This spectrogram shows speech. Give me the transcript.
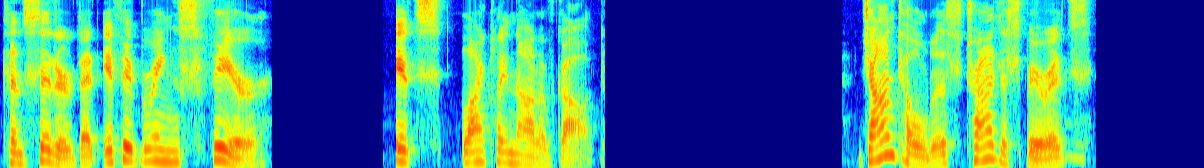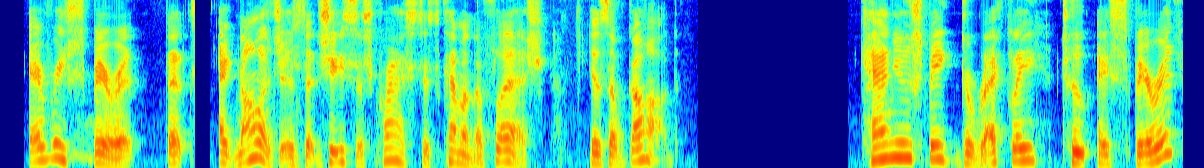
consider that if it brings fear, it's likely not of God. John told us try the spirits. Every spirit that acknowledges that Jesus Christ has come in the flesh is of God. Can you speak directly to a spirit?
